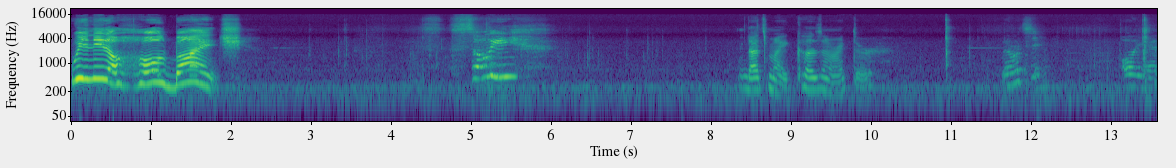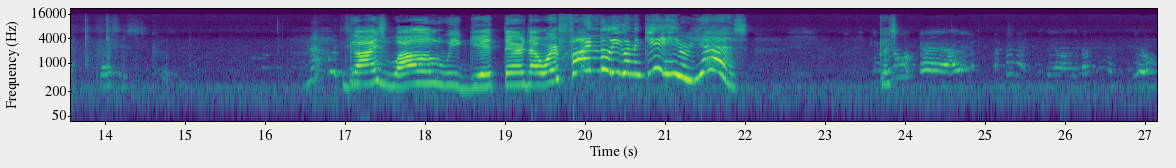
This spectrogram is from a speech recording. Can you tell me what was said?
We need a whole bunch. Sorry. That's my cousin right there. Where was it? Oh yeah, that's his cousin. Not what's it- Guys, while we get there, that we're finally gonna get here. Yes. Guys- Video, adelante en el video, adelante en el video.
